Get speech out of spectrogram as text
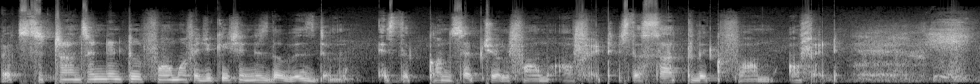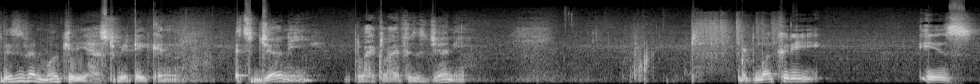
That's the transcendental form of education is the wisdom is the conceptual form of it, it's the sattvic form of it. This is when Mercury has to be taken. It's a journey, like life is a journey. But Mercury is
